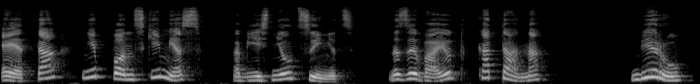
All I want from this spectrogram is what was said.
«Это японский мес», — объяснил цинец. «Называют катана». «Беру»,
